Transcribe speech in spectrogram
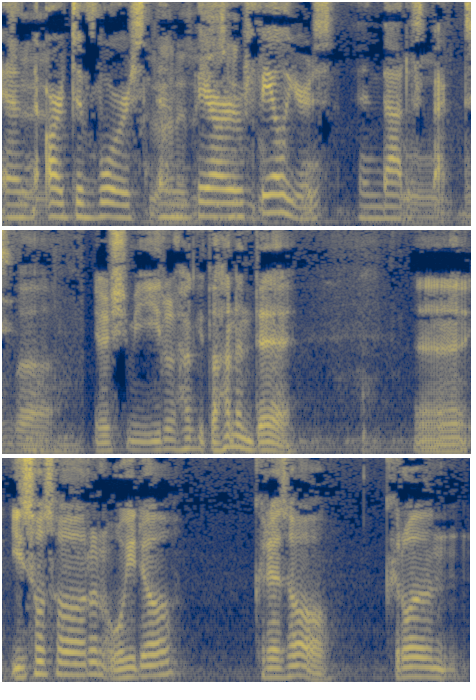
and are divorced, and they are failures in that aspect. 뭔가 열심히 일을 하기도 하는데 에, 이 소설은 오히려 그래서 그런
